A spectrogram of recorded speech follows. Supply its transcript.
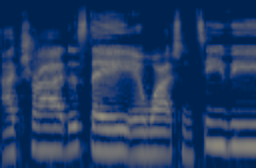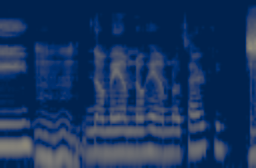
I tried to stay and watch some TV. Mm-hmm. No ma'am, no ham, no turkey.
